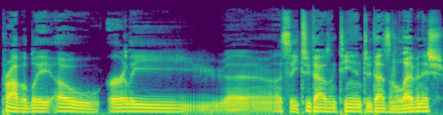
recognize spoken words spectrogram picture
probably oh early uh, let's see 2010 2011ish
